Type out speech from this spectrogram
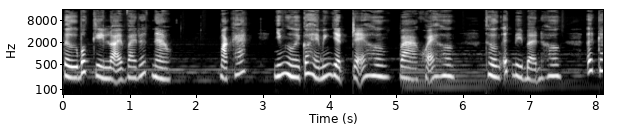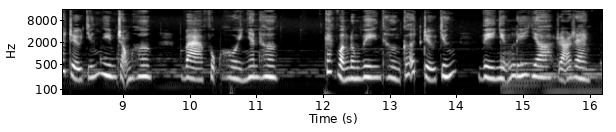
từ bất kỳ loại virus nào. Mặt khác, những người có hệ miễn dịch trẻ hơn và khỏe hơn thường ít bị bệnh hơn, ít các triệu chứng nghiêm trọng hơn và phục hồi nhanh hơn. Các vận động viên thường có ít triệu chứng vì những lý do rõ ràng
